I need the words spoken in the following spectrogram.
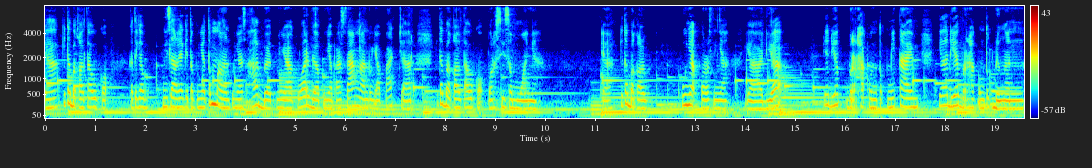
ya kita bakal tahu kok ketika misalnya kita punya teman, punya sahabat, punya keluarga, punya pasangan, punya pacar, kita bakal tahu kok porsi semuanya. Ya, kita bakal punya porsinya. Ya, dia ya dia berhak untuk me time. Ya, dia berhak untuk dengan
